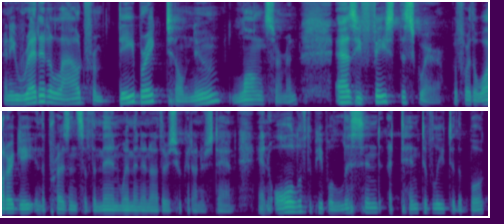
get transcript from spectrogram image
And he read it aloud from daybreak till noon, long sermon, as he faced the square before the water gate in the presence of the men, women, and others who could understand. And all of the people listened attentively to the book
